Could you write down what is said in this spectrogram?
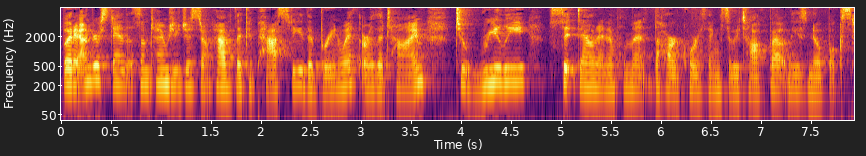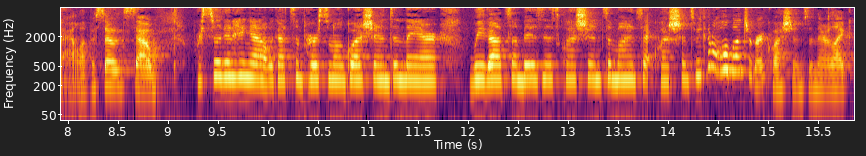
But I understand that sometimes you just don't have the capacity, the brain width, or the time to really sit down and implement the hardcore things that we talk about in these notebook style episodes. So we're still going to hang out. We got some personal questions in there, we got some business questions, some mindset questions. We got a whole bunch of great questions in there like,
